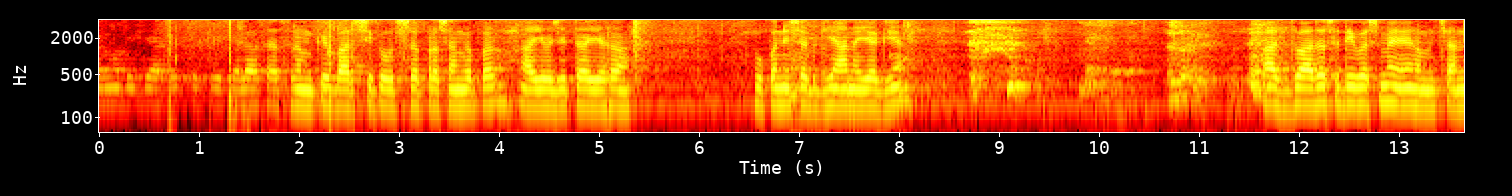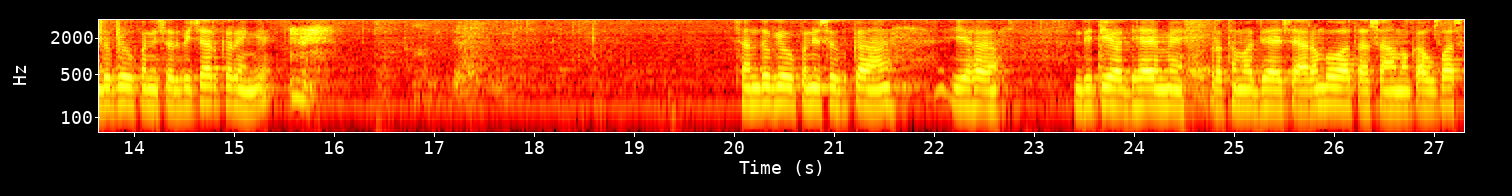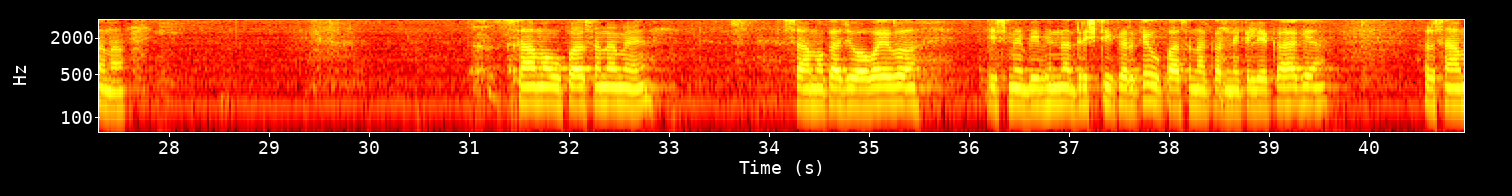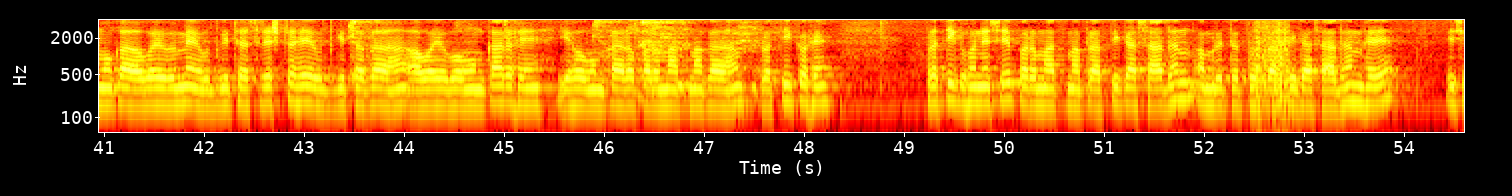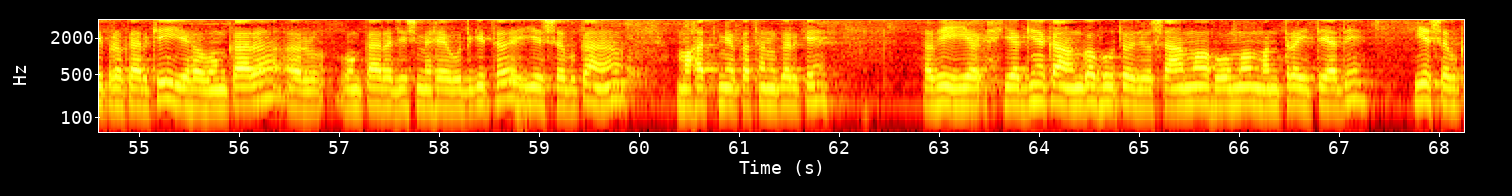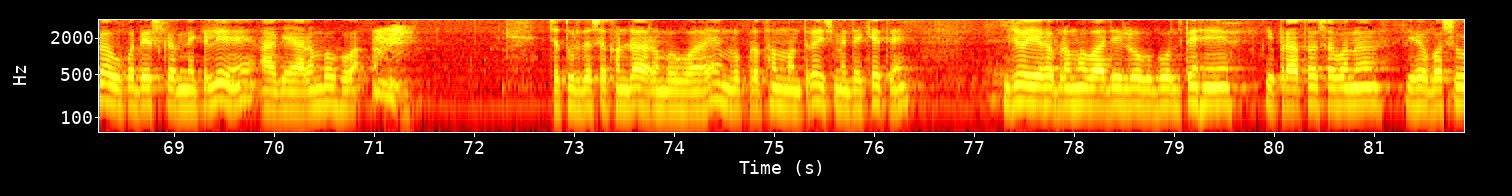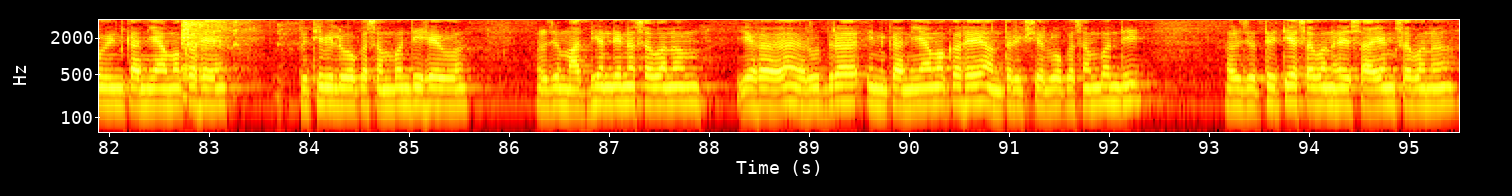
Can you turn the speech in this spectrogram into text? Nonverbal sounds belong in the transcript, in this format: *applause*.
ब्रह्म कैलाश आश्रम के वार्षिक उत्सव प्रसंग पर आयोजित यह उपनिषद ज्ञान यज्ञ। आज द्वादश दिवस में हम चांदो के उपनिषद विचार करेंगे। छांदोग्य उपनिषद का यह द्वितीय अध्याय में प्रथम अध्याय से आरंभ हुआ था, शाम का उपासना। शाम उपासना में शाम का जो अवयव, इसमें विभिन्न दृष्टि करके उपासना करने के लिए कहा गया। और शामों का अवयव में उद्गित श्रेष्ठ है, उद्गित का अवयव ओंकार है, यह ओंकार परमात्मा का प्रतीक है। प्रतीक होने से परमात्मा प्राप्ति का साधन, अमृतत्व प्राप्ति का साधन है। इसी प्रकार की यह ओंकार और ओंकार जिसमें है उद्गित, ये सब का महात्म्य कथन करके, अभी यज्ञ का अंगभूत जो साम, होम, मंत्र इत्यादि, ये सब का उपदेश करने के लिए आगे आरंभ हुआ। चतुर्दश खंड आरंभ हुआ है। हम लोग प्रथम मंत्र इसमें देखे थे। जो यह ब्रह्मवादी लोग बोलते हैं कि प्रातः सवन, यह वसु इनका नियामक है, पृथ्वी लोक संबंधी है वो। और जो माध्यम दिन सवनम यह रुद्र इनका नियामक है, अंतरिक्ष लोक संबंधी। और जो तृतीय सवन है, सायं सवन,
